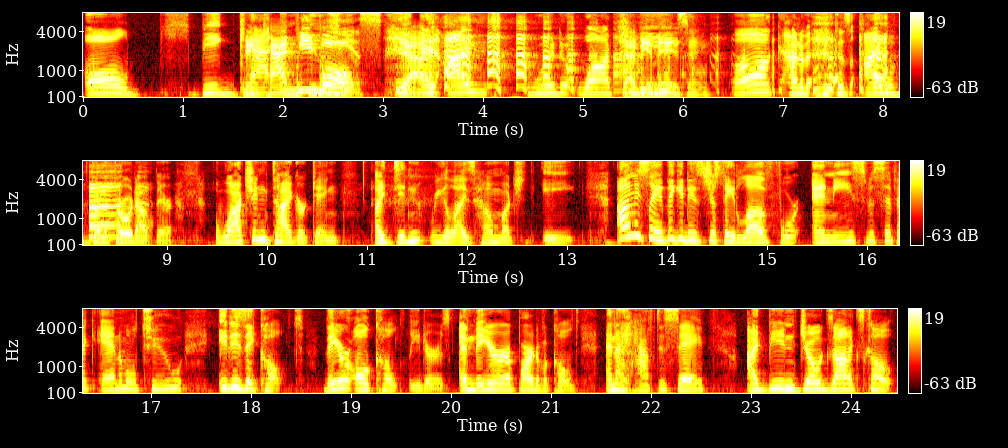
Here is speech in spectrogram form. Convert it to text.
all big Big cat, cat people. Yeah. and I would watch. That'd be amazing. fuck out of it because I was gonna throw it out there. Watching Tiger King, I didn't realize how much a honestly, I think it is just a love for any specific animal too. It is a cult. They are all cult leaders and they are a part of a cult. And I have to say, I'd be in Joe Exotic's cult.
